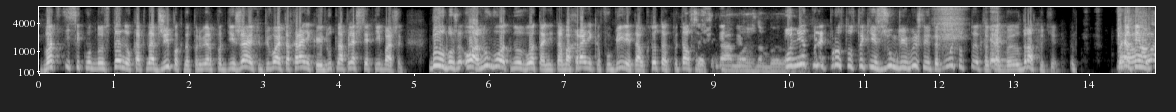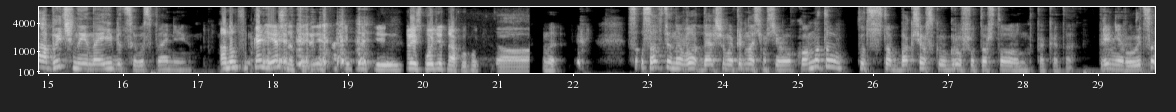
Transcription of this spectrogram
20-секундную сцену, как на джипах, например, подъезжают, убивают охранника идут на пляж всех ебашить. Было бы уже, о, ну вот, ну вот, они там охранников убили, там кто-то пытался... Кстати, да, можно было. Ну нет, блядь, просто такие из джунглей вышли, так мы тут это, как бы, здравствуйте. а- а- Обычные наибицы в Испании. А ну, конечно, происходит, нахуй. хуй. Да. Собственно, вот, дальше мы переносимся в его комнату. Тут, чтобы боксерскую грушу, то, что он, как это, тренируется.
